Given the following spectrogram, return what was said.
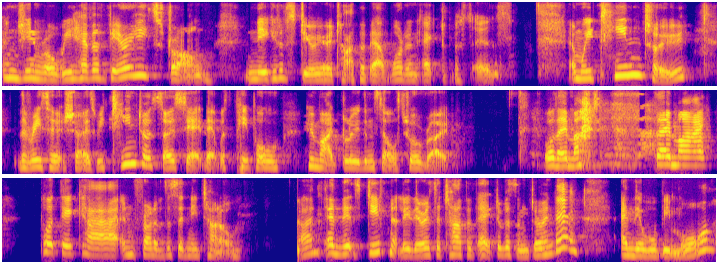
in general, we have a very strong negative stereotype about what an activist is. And we tend to, the research shows, we tend to associate that with people who might glue themselves to a road. Or they might, they might put their car in front of the Sydney Tunnel Right? And it's definitely there is a type of activism doing that, and there will be more,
